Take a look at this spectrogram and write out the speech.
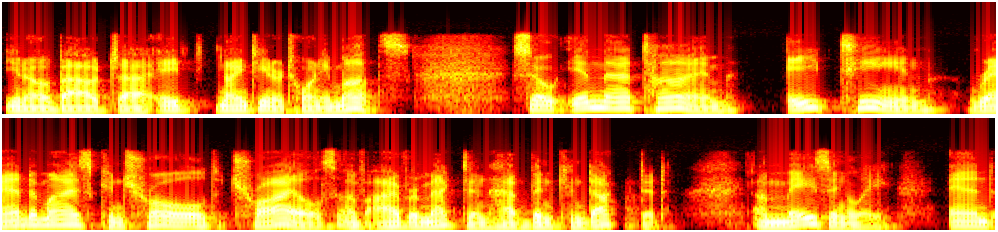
you know, about uh, eight, 19 or 20 months. So in that time, 18 randomized controlled trials of ivermectin have been conducted. amazingly. And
